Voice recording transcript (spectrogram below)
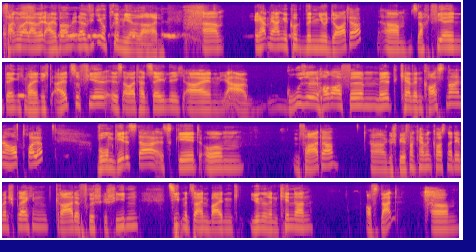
fangen wir damit einfach mit einer Videopremiere an. Ähm, ich habe mir angeguckt The New Daughter. Ähm, sagt vielen, denke ich mal, nicht allzu viel, ist aber tatsächlich ein, ja, Grusel-Horrorfilm mit Kevin Costner in der Hauptrolle. Worum geht es da? Es geht um einen Vater, äh, gespielt von Kevin Costner dementsprechend, gerade frisch geschieden, zieht mit seinen beiden jüngeren Kindern aufs Land. Ähm,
